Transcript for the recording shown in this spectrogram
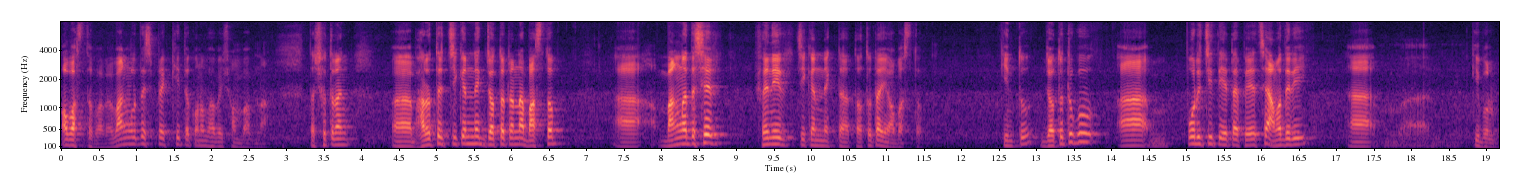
অবাস্তব হবে বাংলাদেশ প্রেক্ষিতে কোনোভাবে সম্ভব না। তা সুতরাং ভারতের চিকেন নেক যতটা না বাস্তব বাংলাদেশের ফেনীর চিকেন নেকটা ততটাই অবাস্তব। কিন্তু যতটুকু পরিচিতি এটা পেয়েছে আমাদেরই কি বলব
